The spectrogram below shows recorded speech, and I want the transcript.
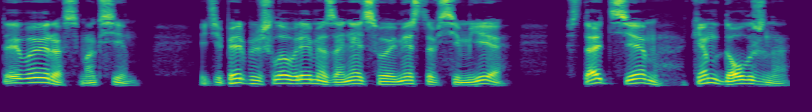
Ты вырос, Максим, и теперь пришло время занять свое место в семье, стать тем, кем должно.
